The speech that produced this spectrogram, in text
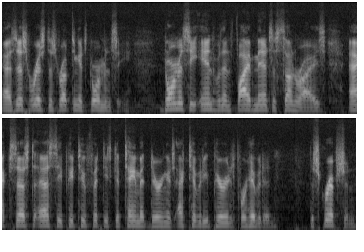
as this risks disrupting its dormancy. Dormancy ends within five minutes of sunrise. Access to SCP-250's containment during its activity period is prohibited. Description:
